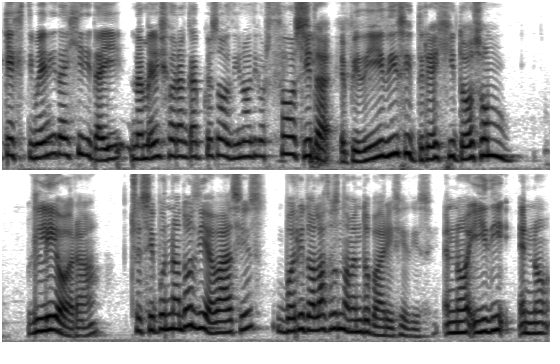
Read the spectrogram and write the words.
και χτυμένη ταχύτητα ή να μένει ώρα κάποιος να δει να διορθώσει. Κοίτα, επειδή η είδηση τρέχει τόσο γλύωρα, και εσύ που να το διαβάσεις, μπορεί το λάθος να μην το πάρεις είδηση. Ενώ, ήδη, ενώ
